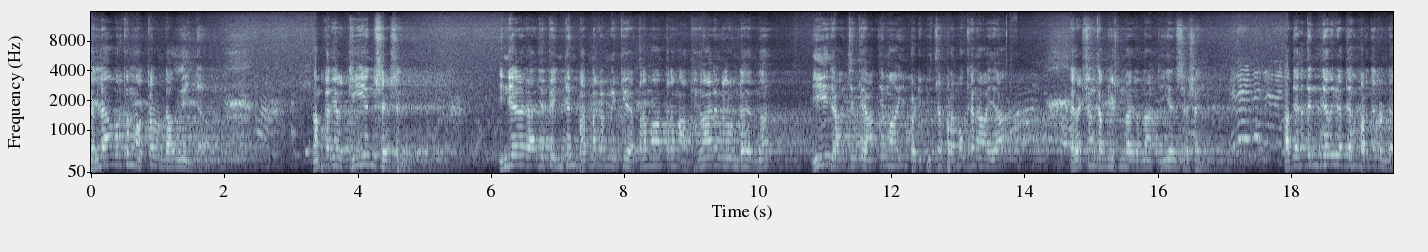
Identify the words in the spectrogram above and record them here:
എല്ലാവർക്കും മക്കൾ ഉണ്ടാവുകയില്ല. നമുക്കറിയാം ടി എൻ ശേഷൻ. ഇന്ത്യ രാജ്യത്തെ ഇന്ത്യൻ ഭരണഘടനയ്ക്ക് എത്രമാത്രം അധികാരങ്ങളുണ്ട് എന്ന് ഈ രാജ്യത്തെ ആദ്യമായി പഠിപ്പിച്ച പ്രമുഖനായ ഇലക്ഷൻ കമ്മീഷണറായിരുന്ന ടി എൻ ശേഷൻ. അദ്ദേഹത്തിന്റെ ഇന്റർവ്യൂ അദ്ദേഹം പറഞ്ഞിട്ടുണ്ട്.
